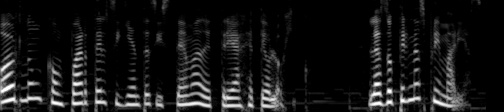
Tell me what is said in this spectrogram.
Ortlund comparte el siguiente sistema de triaje teológico. Las doctrinas primarias,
